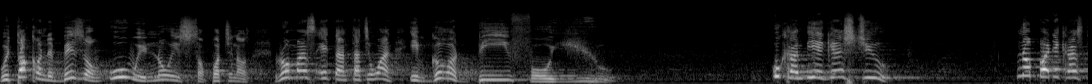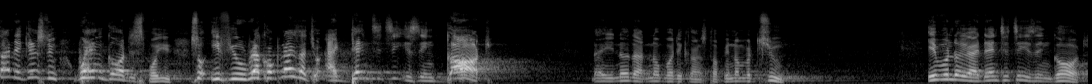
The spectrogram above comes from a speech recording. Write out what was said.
We talk on the basis of who we know is supporting us. Romans 8 and 31. If God be for you, who can be against you? Nobody can stand against you when God is for you. So if you recognize that your identity is in God, then you know that nobody can stop you. Number two, even though your identity is in God,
